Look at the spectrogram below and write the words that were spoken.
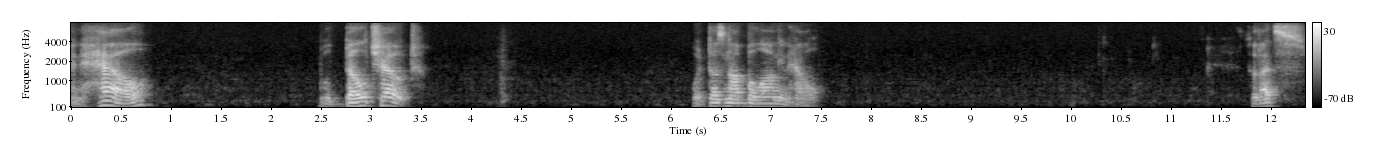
And hell will belch out what does not belong in hell. So that's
